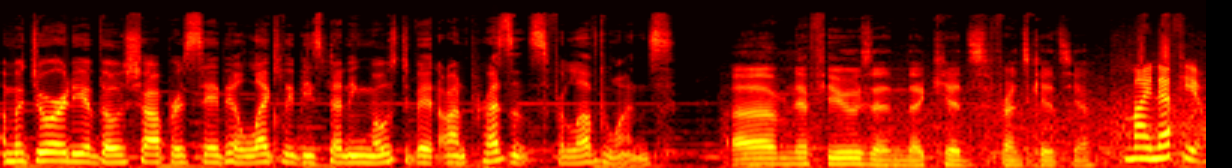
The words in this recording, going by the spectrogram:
A majority of those shoppers say they'll likely be spending most of it on presents for loved ones. Um, nephews and the kids, friends' kids, yeah. My nephew.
